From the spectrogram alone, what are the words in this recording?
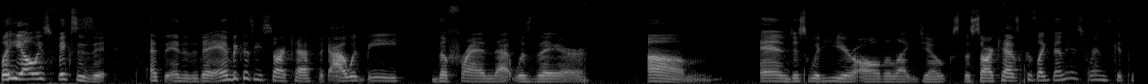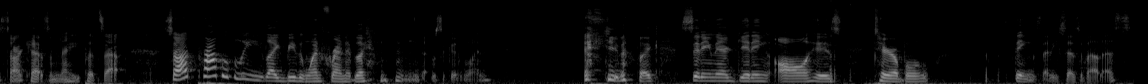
but he always fixes it at the end of the day. And because he's sarcastic, I would be the friend that was there, um, and just would hear all the like jokes, the sarcasm, because like none of his friends get the sarcasm that he puts out. So I'd probably like be the one friend and be like, hmm, that was a good one. you know, like sitting there getting all his terrible things that he says about us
